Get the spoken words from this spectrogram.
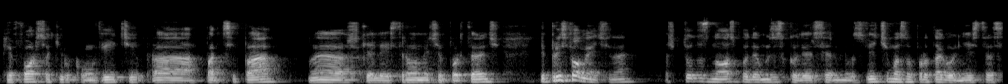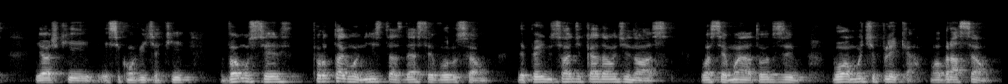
Reforço aqui o convite para participar, né? Acho que ele é extremamente importante e principalmente, né? Acho que todos nós podemos escolher sermos vítimas ou protagonistas, e eu acho que esse convite aqui, vamos ser protagonistas dessa evolução. Depende só de cada um de nós. Boa semana a todos e boa multiplica. Um abração.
